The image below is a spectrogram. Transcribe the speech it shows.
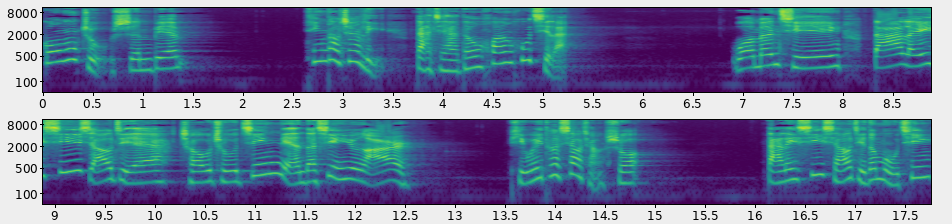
公主身边。听到这里，大家都欢呼起来。我们请达雷西小姐抽出今年的幸运儿。皮维特校长说：“达雷西小姐的母亲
